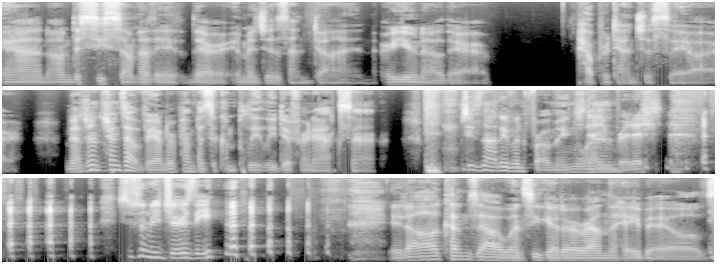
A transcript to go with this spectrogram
and um, to see some of the, their images undone, or you know, their how pretentious they are. Imagine Mm-hmm. it turns out Vanderpump has a completely different accent. She's not even from England. She's not even British. She's from New Jersey. It all comes out once you get her around the hay bales.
